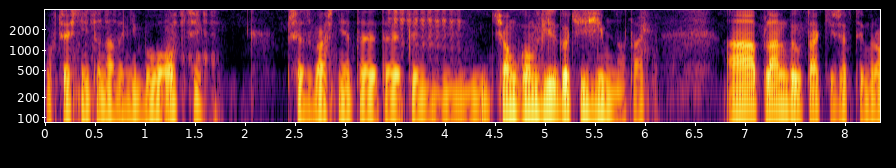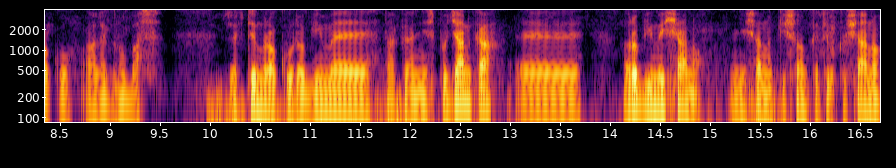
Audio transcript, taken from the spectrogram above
bo wcześniej to nawet nie było opcji. Przez właśnie tę te, te, ciągłą wilgoć i zimno, tak? A plan był taki, że w tym roku, ale grubas, że w tym roku robimy taka niespodzianka, e, robimy siano. Nie siano kiszonkę, tylko siano.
